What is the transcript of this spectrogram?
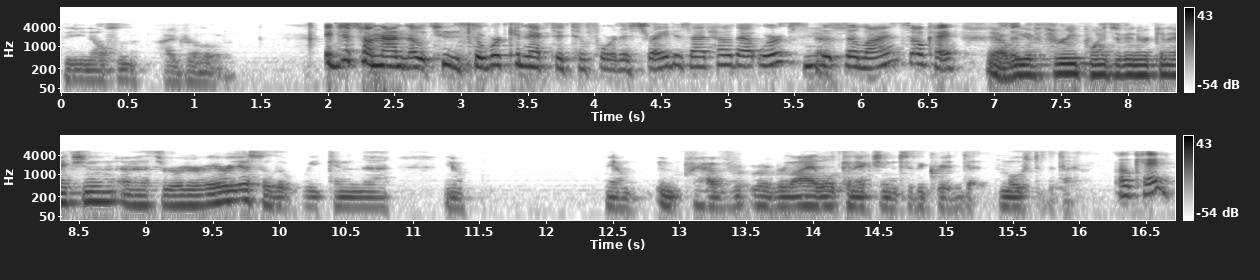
the Nelson hydro load. And just on that note too, so we're connected to Fortis, right? Is that how that works? Yes. The, the lines? Okay. Yeah, So- we have three points of interconnection uh, throughout our area so that we can, uh, you know, you know, have a reliable connection to the grid most of the time. Okay.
